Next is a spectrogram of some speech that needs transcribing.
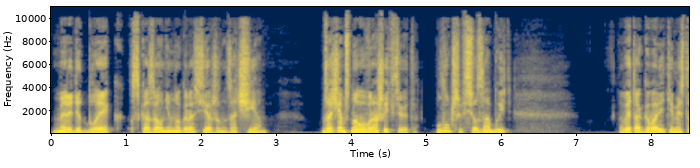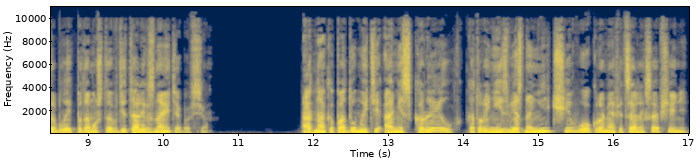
Мередит Блейк сказал немного рассерженно, «Зачем? Зачем снова ворошить все это? Лучше все забыть». Вы так говорите, мистер Блейк, потому что в деталях знаете обо всем. Однако подумайте о мисс Крейл, которой неизвестно ничего, кроме официальных сообщений.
